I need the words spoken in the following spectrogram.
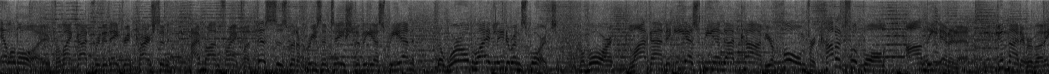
Illinois. For Mike Gottfried and Adrian Karsten, I'm Ron Franklin. This has been a presentation of ESPN, the worldwide leader in sports. For more, log on to ESPN.com, your home for college football on the internet. Good night, everybody.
